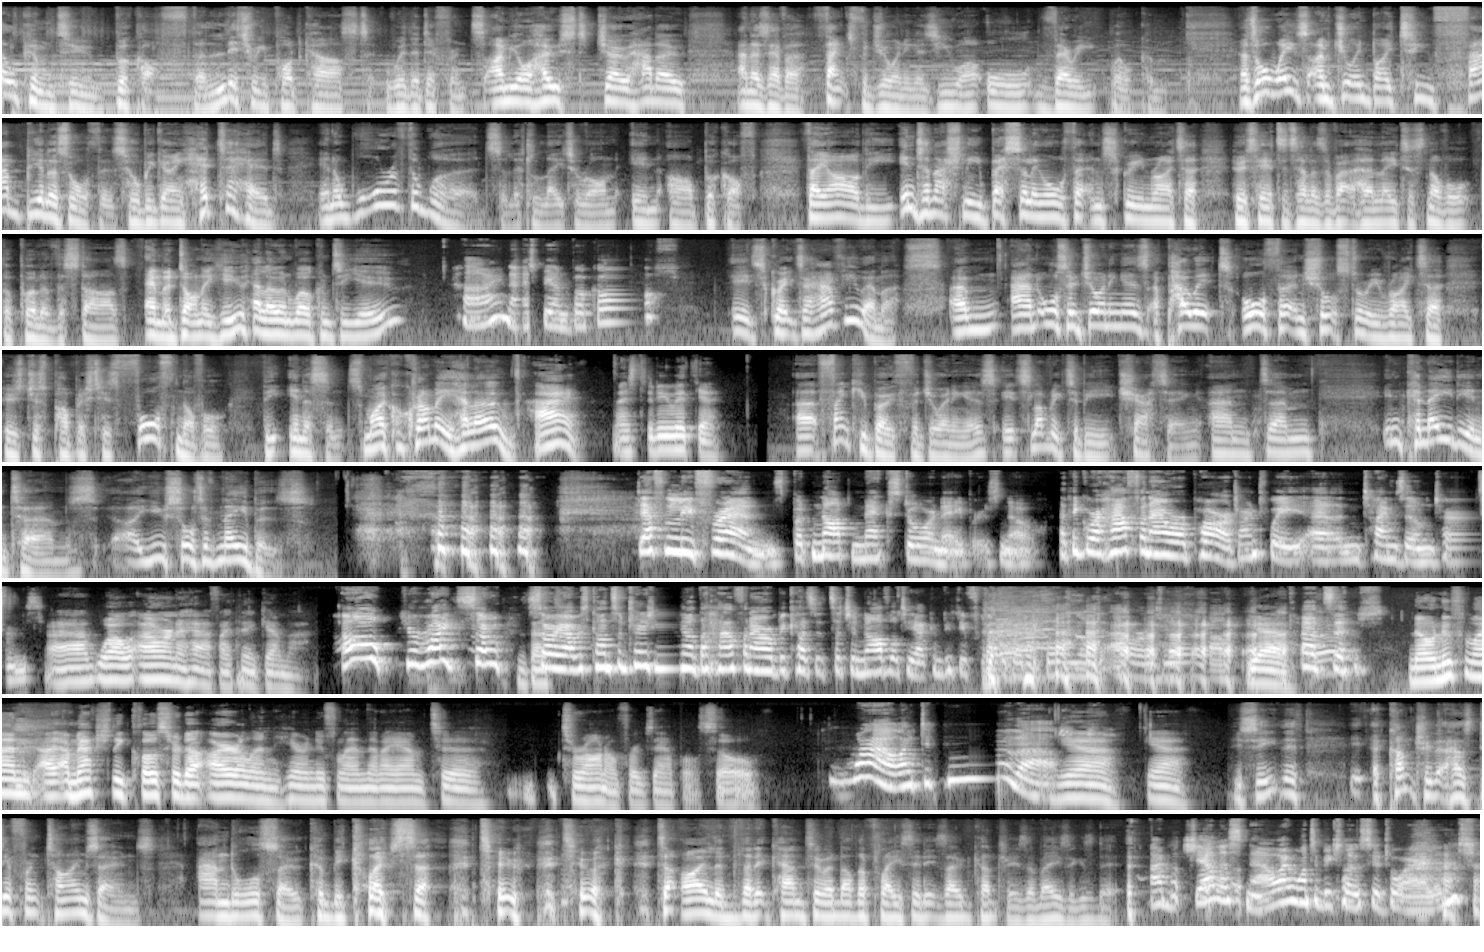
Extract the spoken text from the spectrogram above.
Welcome to Book Off, the literary podcast with a difference. I'm your host, Joe Haddow, and as ever, thanks for joining us. You are all very welcome. As always, I'm joined by two fabulous authors who'll be going head to head in a war of the words a little later on in our book off. They are the internationally best-selling author and screenwriter who is here to tell us about her latest novel, The Pull of the Stars, Emma Donoghue. Hello and welcome to you. Hi, nice to be on Book Off. It's great to have you, Emma. Um, and also joining us, a poet, author, and short story writer who's just published his fourth novel, The Innocents. Michael Crummey, hello. Hi, nice to be with you. Uh, thank you both for joining us. It's lovely to be chatting. And um, in Canadian terms, are you sort of neighbours? Definitely friends, but not next door neighbours, no. I think we're half an hour apart, aren't we, uh, in time zone terms? Uh, well, hour and a half, I think, Emma. Oh, you're right. So That's- sorry, I was concentrating on the half an hour because it's such a novelty. I completely forgot about the going on to hour as well. Yeah. That's it. No, Newfoundland, I, I'm actually closer to Ireland here in Newfoundland than I am to Toronto, for example. So, Wow, I didn't know that. yeah, yeah. You see, the- a country that has different time zones and also can be closer to to a, to Ireland than it can to another place in its own country is amazing, isn't it? I'm jealous now. I want to be closer to Ireland.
